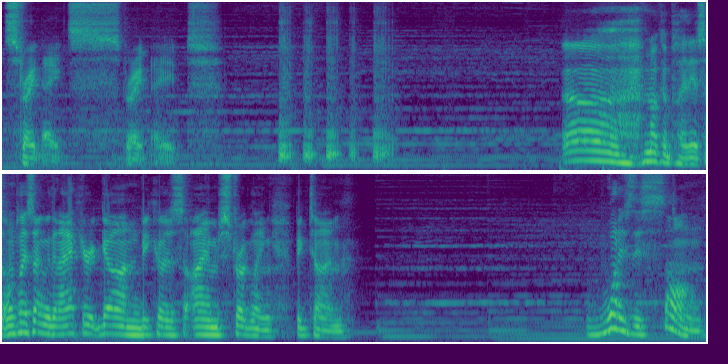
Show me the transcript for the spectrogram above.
Straight eights, straight eight. Uh, I'm not gonna play this. I want to play something with an accurate gun because I'm struggling big time. What is this song?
